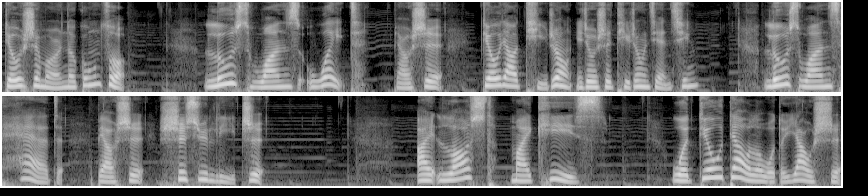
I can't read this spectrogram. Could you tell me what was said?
丢失某人的工作；lose one's weight 表示丢掉体重，也就是体重减轻；lose one's head 表示失去理智。I lost my keys，我丢掉了我的钥匙。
